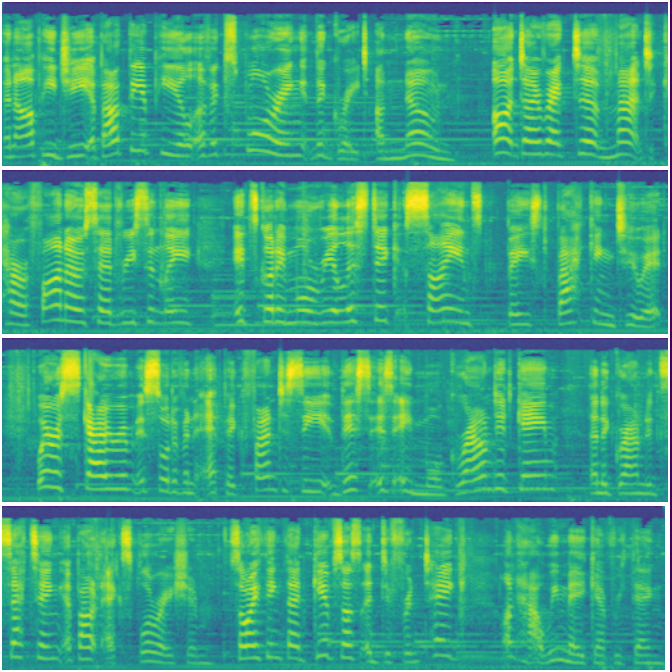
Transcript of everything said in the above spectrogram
an RPG about the appeal of exploring the great unknown. Art director Matt Carofano said recently, it's got a more realistic, science-based backing to it. Whereas Skyrim is sort of an epic fantasy, this is a more grounded game and a grounded setting about exploration. So I think that gives us a different take on how we make everything.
